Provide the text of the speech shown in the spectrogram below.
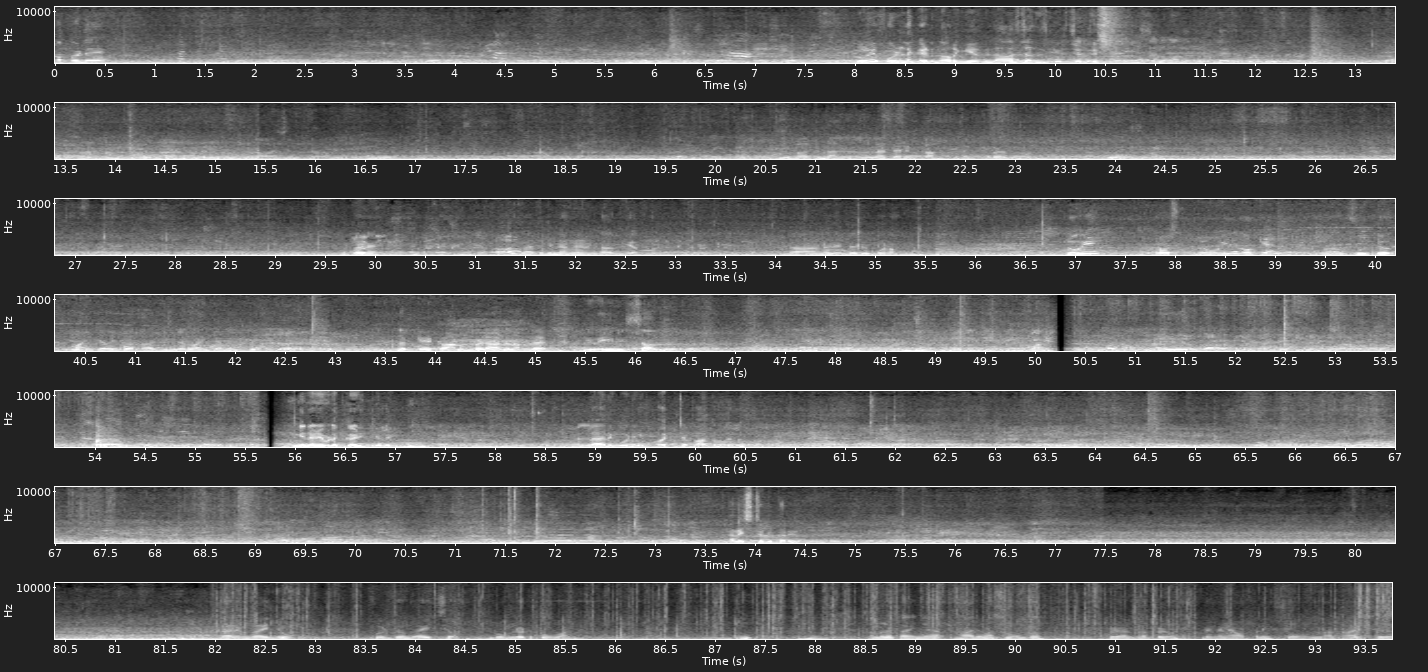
പപ്പ എവിടെ ലൂയി ഫുള്ള് കിടന്നുറങ്ങിയായിരുന്നു ലാസ്റ്റ് നിസ്കരിച്ചത് ഈ ഭാഗത്ത് നല്ല തിരക്കാ എപ്പോഴും ഇവിടെ ഈ അങ്ങനെ ഉണ്ടാവില്ല. ഇതാണ് ഇതിന്റെ ഒരു ഗുണം. റൂയി റോസ് റൂയിനെ നോക്കിയാൽ ഫുഡ് വാങ്ങിക്കാൻ വേണ്ടി വന്നത് ഡിന്നർ വാങ്ങിക്കാൻ വേണ്ടിയിട്ട് ഇതൊക്കെ കാണുമ്പോഴാണ് നമ്മൾ യു എ മിസ്സാവുന്നത് ഇങ്ങനെയാണ് ഇവിടെ കഴിക്കൽ. എല്ലാവരും കൂടി ഒറ്റ പാത്രത്തിൽ വെജിറ്റബിൾ കറി. കരം കഴിഞ്ഞു. ഫുഡും കഴിച്ചു. റൂമിലോട്ട് പോവാണ്. നമ്മൾ കഴിഞ്ഞ നാല് മാസം മുമ്പ് ഇപ്പോഴുള്ളപ്പോഴും ഇതെങ്ങനെ ഓപ്പണിംഗ് സോൺ എന്നാണ് കാണിച്ചത്.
